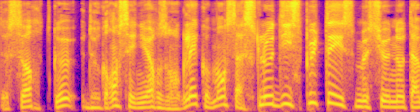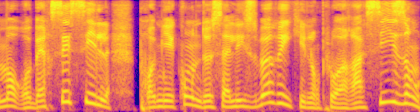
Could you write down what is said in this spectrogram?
de sorte que de grands seigneurs anglais commencent à se le disputer, ce monsieur, notamment Robert Cecil, premier comte de Salisbury, qu'il emploiera six ans.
